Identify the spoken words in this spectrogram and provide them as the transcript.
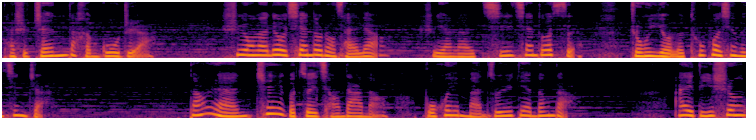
他是真的很固执啊，试用了六千多种材料，试验了七千多次，终于有了突破性的进展。当然，这个最强大脑不会满足于电灯的。爱迪生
